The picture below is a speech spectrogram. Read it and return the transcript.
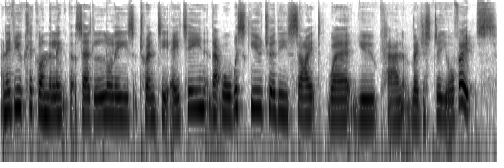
and if you click on the link that says Lollies 2018, that will whisk you to the site where you can register your votes.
